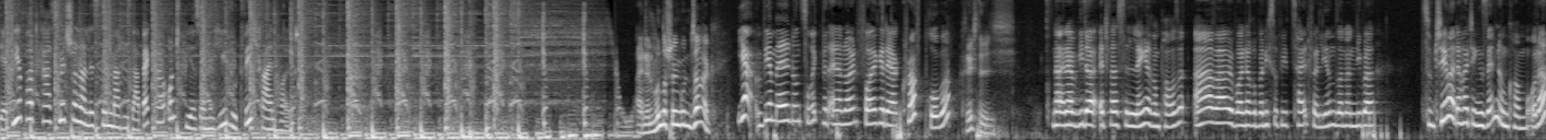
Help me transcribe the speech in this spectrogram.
der Bierpodcast mit Journalistin Marisa Becker und Biersommelier Ludwig Reinhold. Einen wunderschönen guten Tag. Ja, wir melden uns zurück mit einer neuen Folge der Craft-Probe. Richtig. Nach einer wieder etwas längeren Pause. Aber wir wollen darüber nicht so viel Zeit verlieren, sondern lieber zum Thema der heutigen Sendung kommen, oder?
